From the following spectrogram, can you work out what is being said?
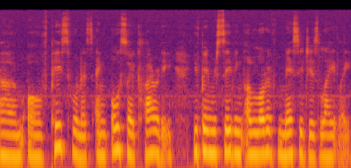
um, of peacefulness and also clarity. You've been receiving a lot of messages lately.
